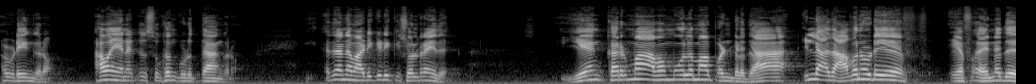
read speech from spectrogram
அப்படிங்கிறோம். அவன் எனக்கு சுகம் கொடுத்தாங்கிறோம். அதான் நம்ம அடிக்கடிக்கு சொல்கிறேன் இது. என் கர்மா அவன் மூலமாக பண்ணுறதா இல்லை அது அவனுடைய எஃப் என்னது?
